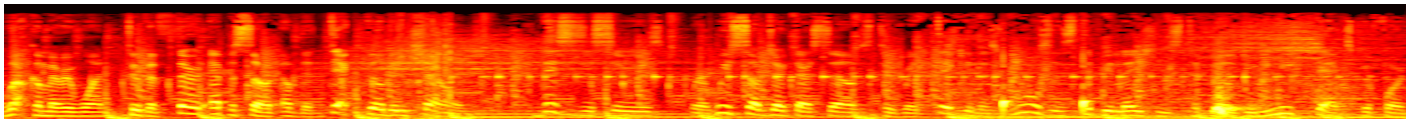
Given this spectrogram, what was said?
Welcome, everyone, to the third episode of the Deck Building Challenge. This is a series where we subject ourselves to ridiculous rules and stipulations to build unique decks before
